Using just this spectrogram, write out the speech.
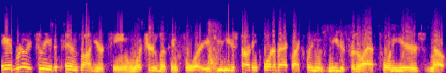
It really, to me, depends on your team, what you're looking for. If you need a starting quarterback like Cleveland's needed for the last 20 years, no.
